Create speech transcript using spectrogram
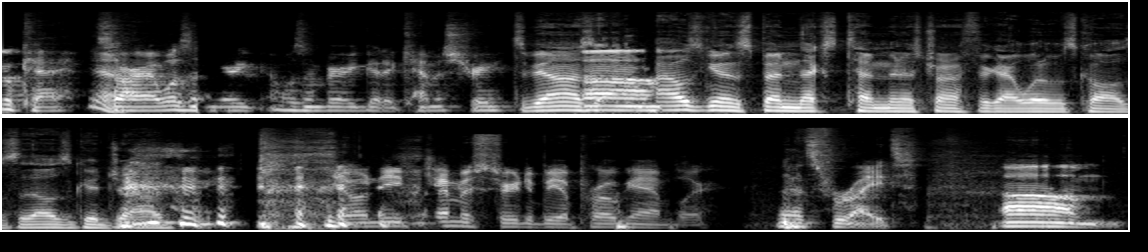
Okay. Yeah. Sorry, I wasn't very I wasn't very good at chemistry. To be honest, Um, I was going to spend the next 10 minutes trying to figure out what it was called. So that was a good job. You don't need chemistry to be a pro gambler. That's right. Um,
